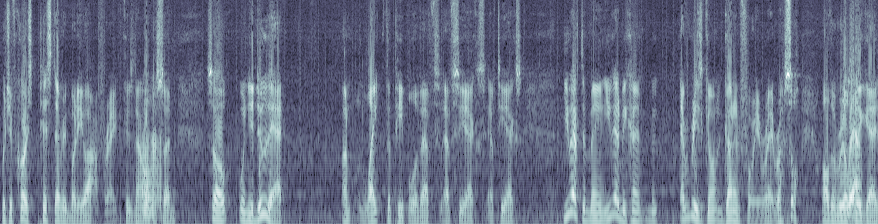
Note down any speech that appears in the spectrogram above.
which of course pissed everybody off, right? Because now all of a Mhm. sudden, so when you do that, unlike the people of F- FCX, FTX, you have to main. You got to be kind. Of, everybody's go- gunning for you, right, Russell? All the real Yeah. big guys.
